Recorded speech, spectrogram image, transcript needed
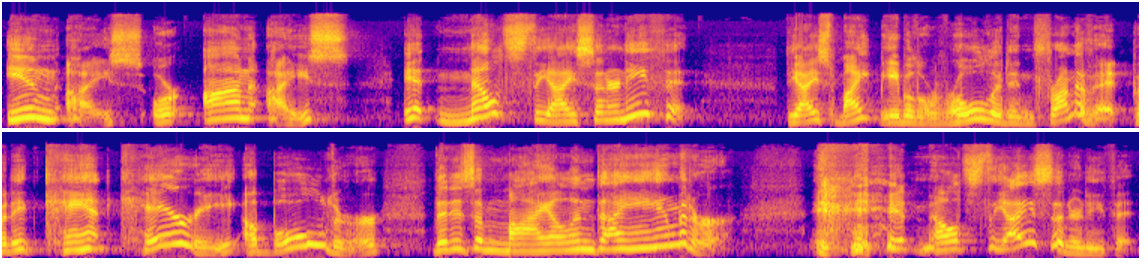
in ice or on ice, it melts the ice underneath it. The ice might be able to roll it in front of it, but it can't carry a boulder that is a mile in diameter. it melts the ice underneath it.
